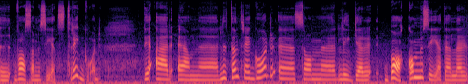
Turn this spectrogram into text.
i Vasamuseets trädgård. Det är en eh, liten trädgård eh, som ligger bakom museet eller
